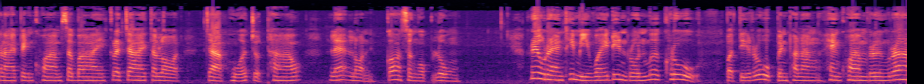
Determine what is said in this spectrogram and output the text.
กลายเป็นความสบายกระจายตลอดจากหัวจดเท้า และหล่อนก็สงบลง เรี่ยวแรงที่มีไว้ดิ้นรนเมื่อครู่ ปฏิรูปเป็นพลังแห่งความเริงร่า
